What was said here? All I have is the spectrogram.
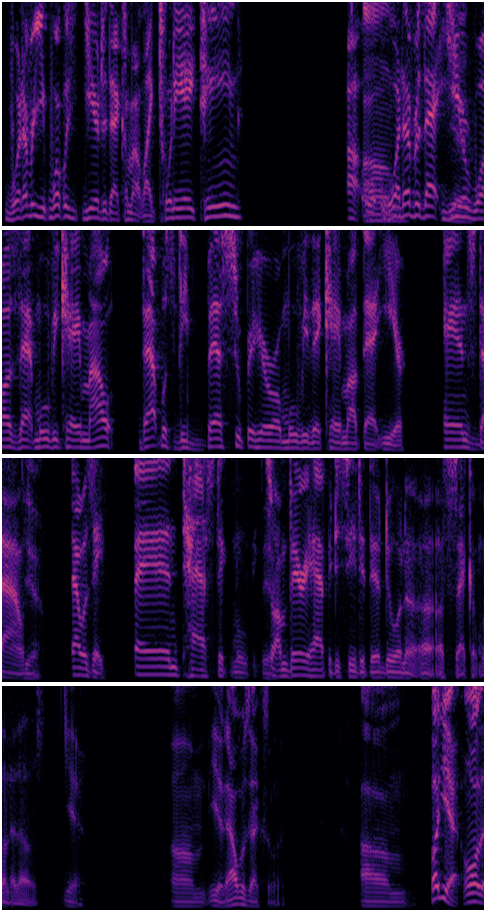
whatever you, what was year did that come out? Like 2018? Uh, whatever that year Um, yeah. was that movie came out, that was the best superhero movie that came out that year, hands down. Yeah. That was a fantastic movie. So I'm very happy to see that they're doing a, a second one of those. Yeah. Um, yeah, that was excellent. Um, but yeah, all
